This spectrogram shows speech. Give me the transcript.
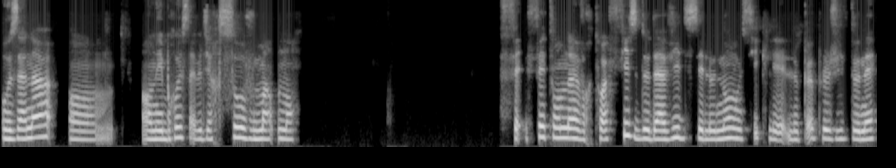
Hosanna en, en hébreu, ça veut dire sauve maintenant fais, ton œuvre. Toi, fils de David, c'est le nom aussi que le peuple juif donnait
